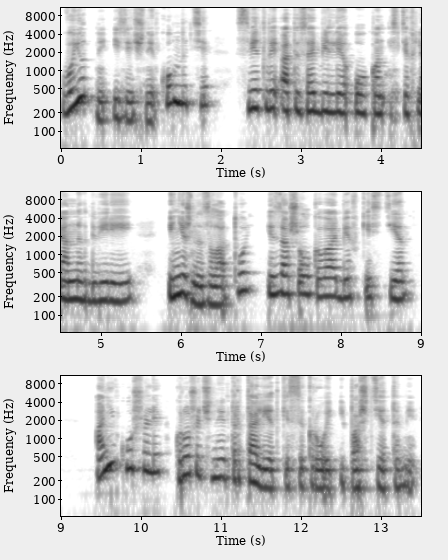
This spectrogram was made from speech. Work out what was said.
В уютной изящной комнате, светлой от изобилия окон и стеклянных дверей и нежно-золотой из-за шелковой обивки стен, они кушали крошечные тарталетки с икрой и паштетами,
